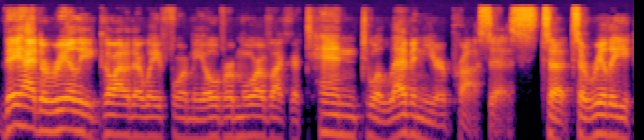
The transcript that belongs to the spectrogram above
they had to really go out of their way for me over more of like a 10 to 11 year process to to really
